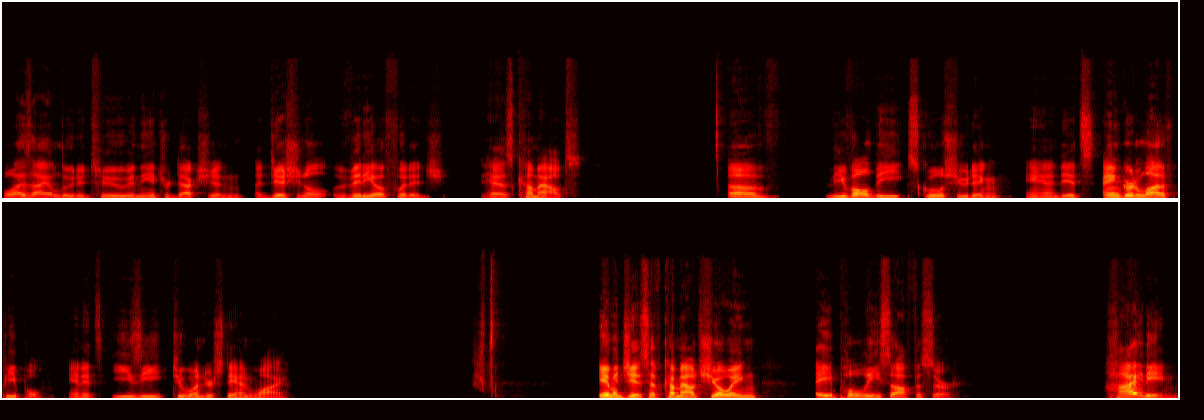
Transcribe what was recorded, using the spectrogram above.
Well, as I alluded to in the introduction, additional video footage has come out of the Uvalde school shooting, and it's angered a lot of people, and it's easy to understand why. Images have come out showing a police officer hiding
